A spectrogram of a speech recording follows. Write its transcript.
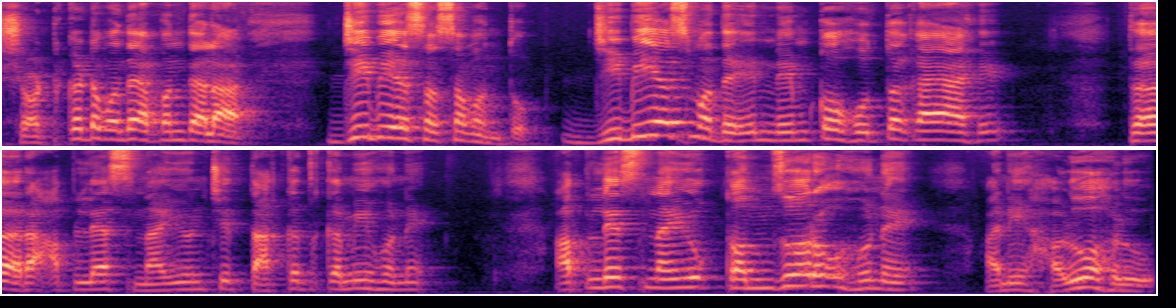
शॉर्टकटमध्ये आपण त्याला जी बी एस असं म्हणतो. जी बी एसमध्ये नेमकं होतं काय आहे? तर आपल्या स्नायूंची ताकद कमी होणे आपले स्नायू कमजोर होणे आणि हळूहळू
